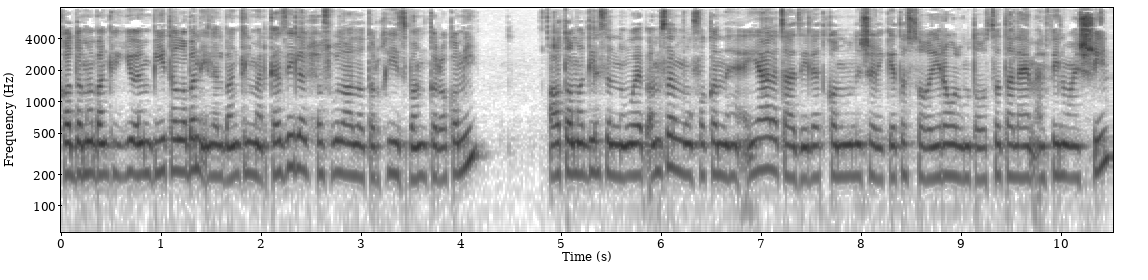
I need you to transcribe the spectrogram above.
قدم بنك يو ام بي طلبا إلى البنك المركزي للحصول على ترخيص بنك رقمي. أعطى مجلس النواب أمس الموافقة النهائية على تعديلات قانون الشركات الصغيرة والمتوسطة لعام 2020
